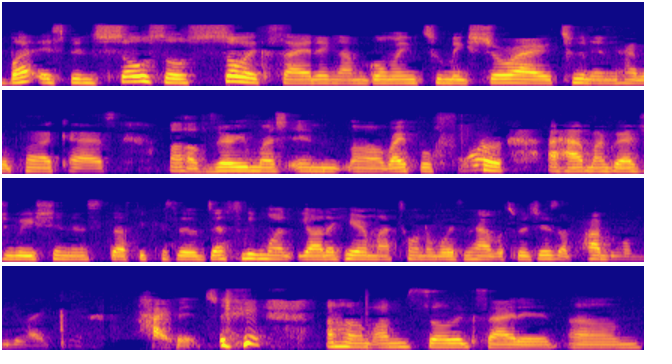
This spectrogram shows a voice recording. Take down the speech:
but it's been so, so, so exciting. I'm going to make sure I tune in and have a podcast uh, very much in uh, right before I have my graduation and stuff because they'll definitely want y'all to hear my tone of voice and how it switches. I'm probably gonna be like high pitch. um, I'm so excited. Um,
